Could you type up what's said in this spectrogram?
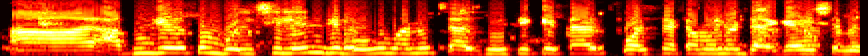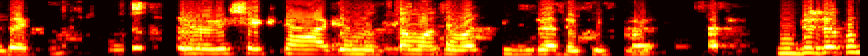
আহ আপনি যেরকম বলছিলেন যে বহু মানুষ রাজনীতিকে তার পয়সা কামানোর জায়গা হিসেবে দেখে। এভাবে শেখ শাহজাহান, উত্তম অথবা ত্রিপুরা দেখেছিল কিন্তু যখন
